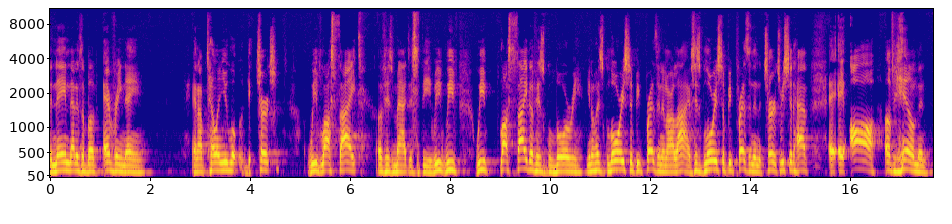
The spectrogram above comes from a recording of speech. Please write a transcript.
the name that is above every name. And I'm telling you, church, we've lost sight of his majesty. We, we've, we've lost sight of his glory. You know, his glory should be present in our lives. His glory should be present in the church. We should have a, a awe of him. And,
